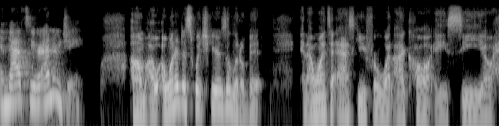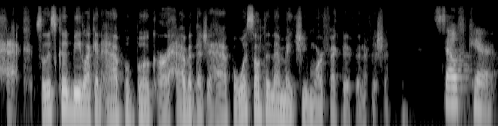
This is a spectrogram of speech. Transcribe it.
And that's your energy. Um, I, I, wanted to switch gears a little bit and I wanted to ask you for what I call a CEO hack. So this could be like an app, a book, or a habit that you have, but what's something that makes you more effective and efficient? Self care.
